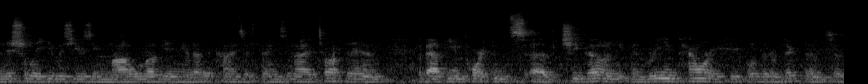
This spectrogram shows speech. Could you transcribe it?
initially he was using model mugging and other kinds of things. And I talked to him about the importance of Qigong and re-empowering people that are victims of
